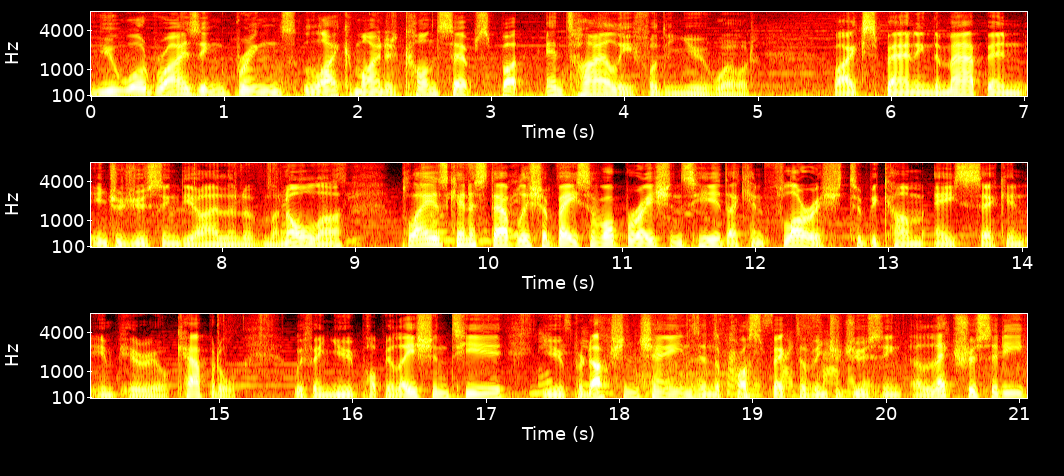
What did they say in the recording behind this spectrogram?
New World Rising brings like-minded concepts but entirely for the New World. By expanding the map and introducing the island of Manola, players can establish a base of operations here that can flourish to become a second imperial capital, with a new population tier, new production chains, and the prospect of introducing electricity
